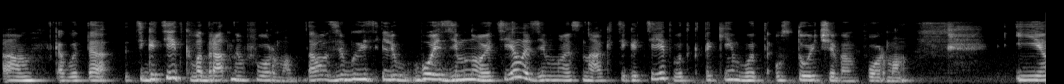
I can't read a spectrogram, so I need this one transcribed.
как бы это тяготеет квадратным формам. Да, вот любые, любое земное тело, земной знак тяготеет вот к таким вот устойчивым формам. И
